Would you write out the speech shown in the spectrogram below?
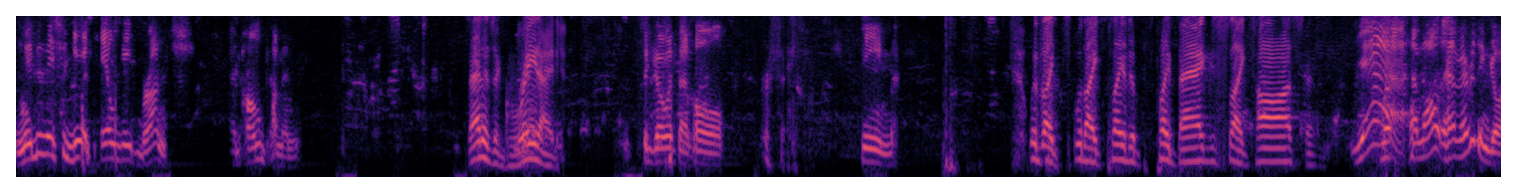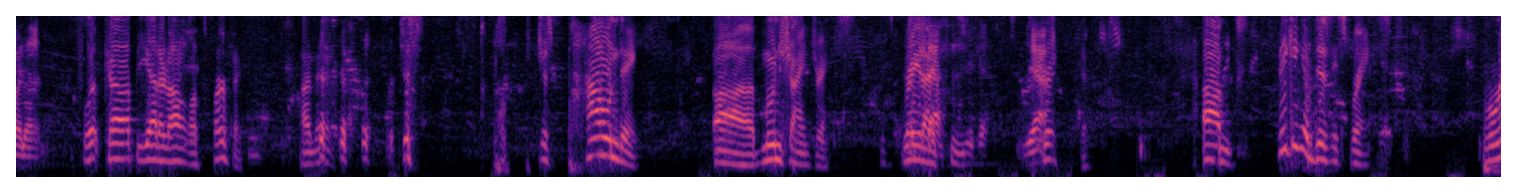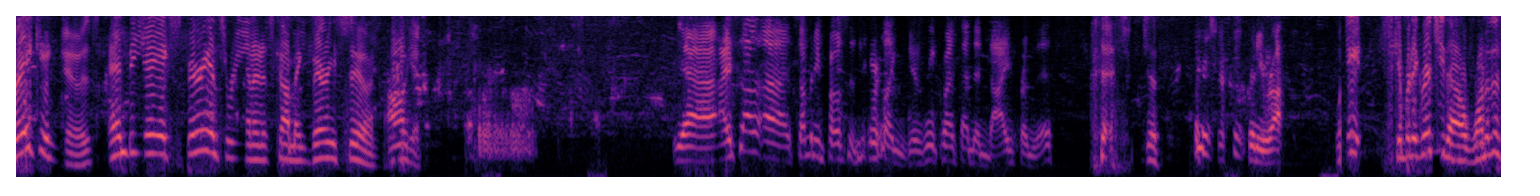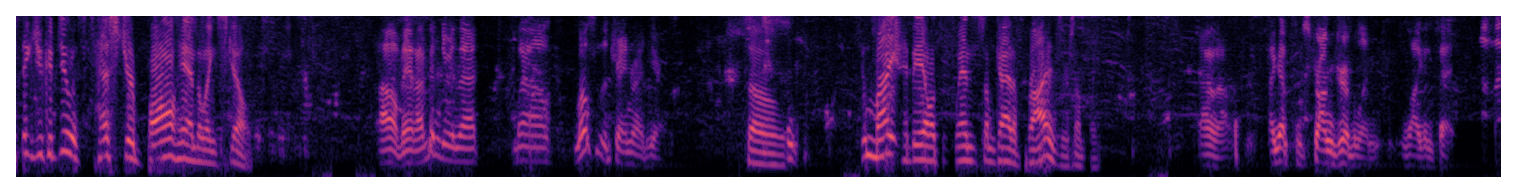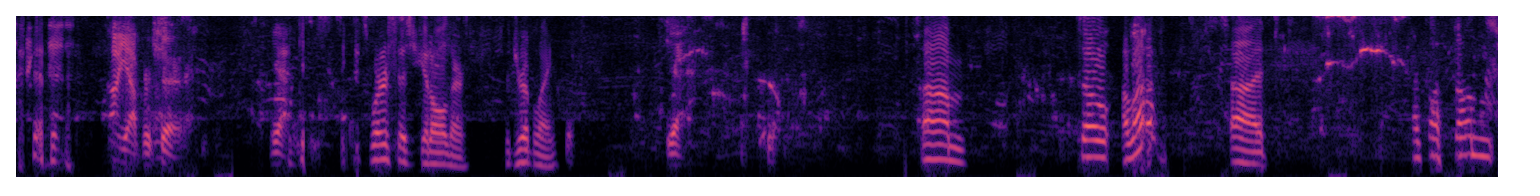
Maybe they should do a tailgate brunch at homecoming That is a great idea. to go with that whole Perfect. theme. With like with like play the play bags like toss and Yeah, have all have everything going on. flip cup. You got it all. It's perfect. I'm in. just just pounding uh, moonshine drinks. It's great idea. fast as you can. Yeah. Great. Um, speaking of Disney Springs, breaking news: NBA Experience Rhiannon is coming very soon, August. Yeah, I saw uh, somebody posted they were like Disney Quest had to die for this. it's just It's pretty rough. Wait, Skipper Dick Ritchie though. One of the things you could do is test your ball handling skills. Oh man, I've been doing that. Well, most of the train right here. So you might be able to win some kind of prize or something. I don't know. I got some strong dribbling, all I can say. oh yeah, for sure. Yeah, It gets, it gets worse as you get older. The dribbling. yeah. Um, so a lot of uh, I saw some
